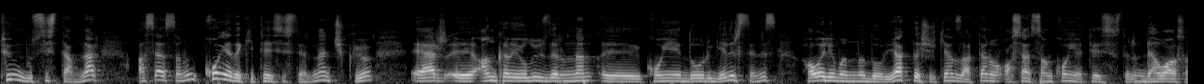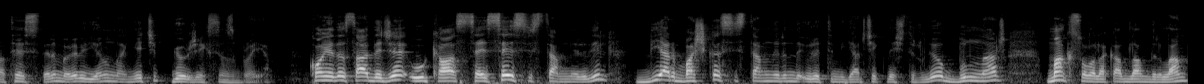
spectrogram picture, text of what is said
tüm bu sistemler Aselsan'ın Konya'daki tesislerinden çıkıyor. Eğer e, Ankara yolu üzerinden e, Konya'ya doğru gelirseniz havalimanına doğru yaklaşırken zaten o Aselsan Konya tesislerin, devasa tesislerin böyle bir yanından geçip göreceksiniz burayı. Konya'da sadece UKSS sistemleri değil, diğer başka sistemlerin de üretimi gerçekleştiriliyor. Bunlar MAX olarak adlandırılan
